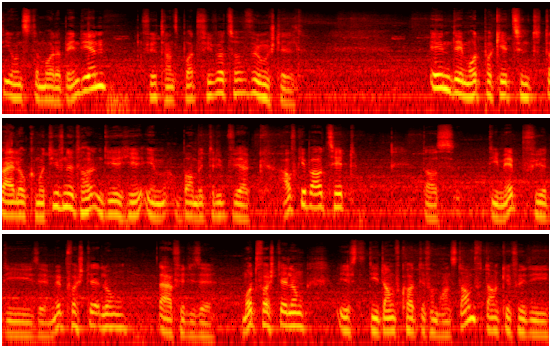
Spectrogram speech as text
die uns der Modder Bendien für Transport Fever zur Verfügung stellt. In dem Modpaket sind drei Lokomotiven enthalten, die ihr hier im Bahnbetriebwerk aufgebaut seht. Das die Map für diese Map-Vorstellung, äh, für diese Mod-Vorstellung ist die Dampfkarte vom Hans Dampf. Danke für die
